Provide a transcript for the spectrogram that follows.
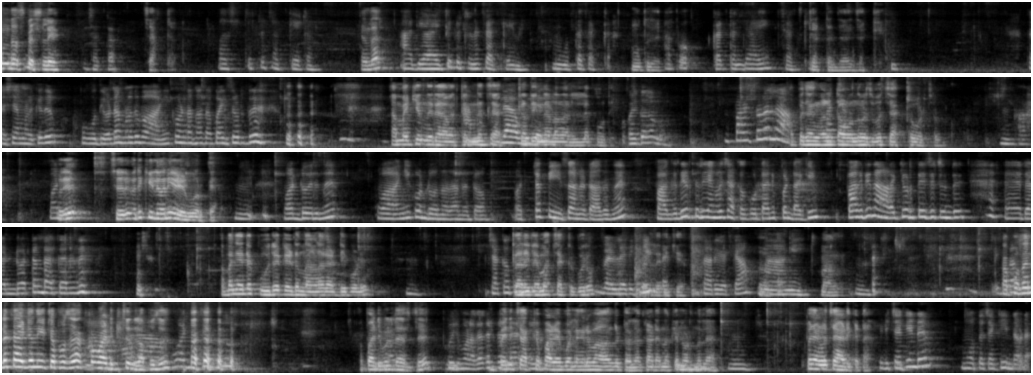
എന്താ സ്പെഷ്യൽ ചക്ക. ചക്ക. ഫസ്റ്റത്തെ ചക്കയാട്ടോ എന്താ? ആദ്യമായിട്ട് കിട്ടുന്ന ചക്കയാണ്. മൂത്ത ചക്ക. മൂത്ത ചക്ക. അപ്പൊ കട്ടൻ ചായയും ചക്ക കട്ടൻ ചായയും ചക്ക പക്ഷെ നമ്മൾക്കിത് പൂതിയോണ്ട് നമ്മളിത് വാങ്ങിക്കൊണ്ടുവന്നതാ പൈസ കൊടുത്ത്. അമ്മയ്ക്ക് ഇന്ന് രാവിലെ തന്നെ ചക്ക തിന്നണ നല്ല പൂതി. അപ്പൊ ഞങ്ങൾ ടൗണിൽ നിന്ന് വിളിച്ചപ്പോ ചക്ക മേടിച്ചോളൂ ഒരു ചെറിയ ഒരു കിലോന് എഴുപത് റുപ്യ. വണ്ടൂരിന്ന് വാങ്ങി കൊണ്ടുവന്നതാണ് കേട്ടോ ഒറ്റ പീസാണ് കേട്ടോ അതിന്ന് പകുതി എടുത്തിട്ട് ഞങ്ങൾ ചക്കക്കൂട്ടാൻ ഇപ്പൊ ഉണ്ടാക്കി പകുതി നാളേക്ക് കൊടുത്തു വെച്ചിട്ടുണ്ട്. രണ്ടു വട്ടം ഉണ്ടാക്കാനാണ് അപ്പൊ ഞാൻ എന്റെ കൂരൊക്കെ ആയിട്ട് നാളെ ഒരു അടിപൊളി ചക്കക്കുരു കറിയിലമ്മ ചക്കക്കുരും വെള്ളരിക്ക വെള്ളരിക്ക. കറി വെക്കാം മാങ്ങ. മാങ്ങ. അപ്പൂസന്റെ കഴിഞ്ഞ നീച്ചപ്പൂസ് ഒക്കെ വടിച്ചിട്ടുണ്ട്. അപ്പൂസ് അപ്പൊ അടിപൊളി ടേസ്റ്റ് കുരുമുളകൊക്കെ ഇപ്പൊ ഇനി ചക്ക പഴയ പോലെ അങ്ങനെ വാങ്ങാൻ കിട്ടുമല്ലോ കടന്നൊക്കെ ഉം. ഇപ്പൊ ഞങ്ങൾ ചാടിക്കട്ടെ ഇടിച്ചക്കയുണ്ട് മൂത്ത ചക്കയുണ്ട് അവിടെ.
